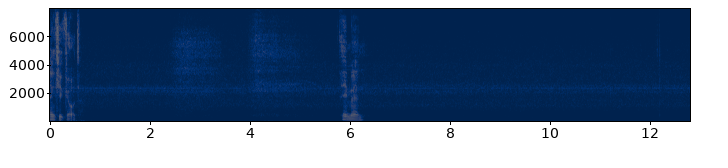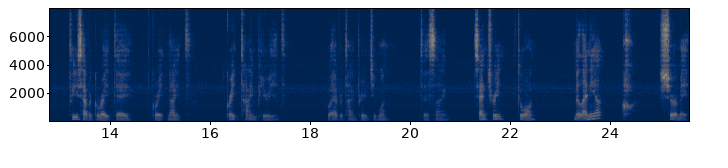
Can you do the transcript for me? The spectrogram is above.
Thank you, God. Amen. Please have a great day, great night, great time period, whatever time period you want to assign. Century? Go on. Millennia? Oh, sure, mate.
